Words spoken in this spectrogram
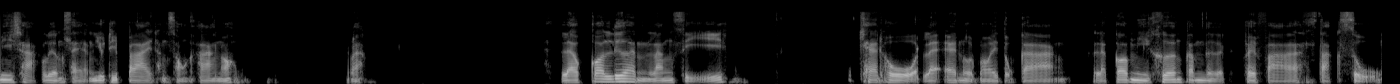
มีฉากเรืองแสงอยู่ที่ปลายทั้งสองข้างเนาะเห็นปะแล้วก็เลื่อนรังสี แคโทดและแอนโนดมาไว้ตรงกลาง แล้วก็มีเครื่องกำเนิดไฟฟ้าสักสูง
